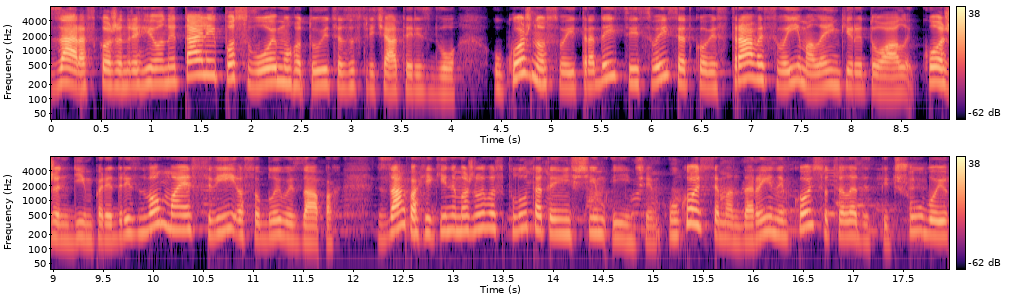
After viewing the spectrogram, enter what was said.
Зараз кожен регіон Італії по-своєму готується зустрічати Різдво. У кожного свої традиції, свої святкові страви, свої маленькі ритуали. Кожен дім перед Різдвом має свій особливий запах. Запах, який неможливо сплутати ні з чим іншим. У когось це мандарини, в когось оцеледець під шубою,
